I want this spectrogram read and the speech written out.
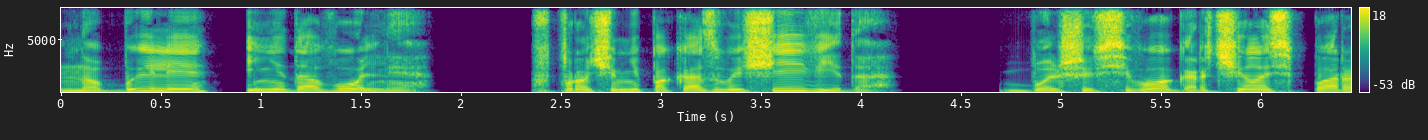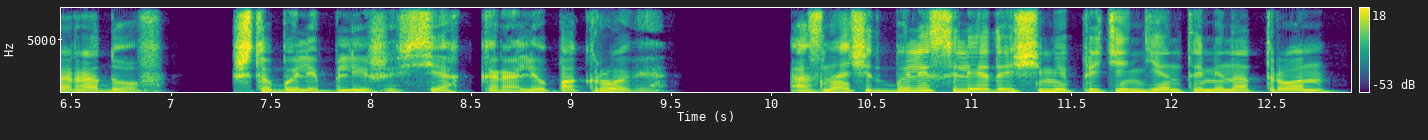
Но были и недовольные, впрочем, не показывающие вида. Больше всего огорчилась пара родов, что были ближе всех к королю по крови, а значит, были следующими претендентами на трон.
